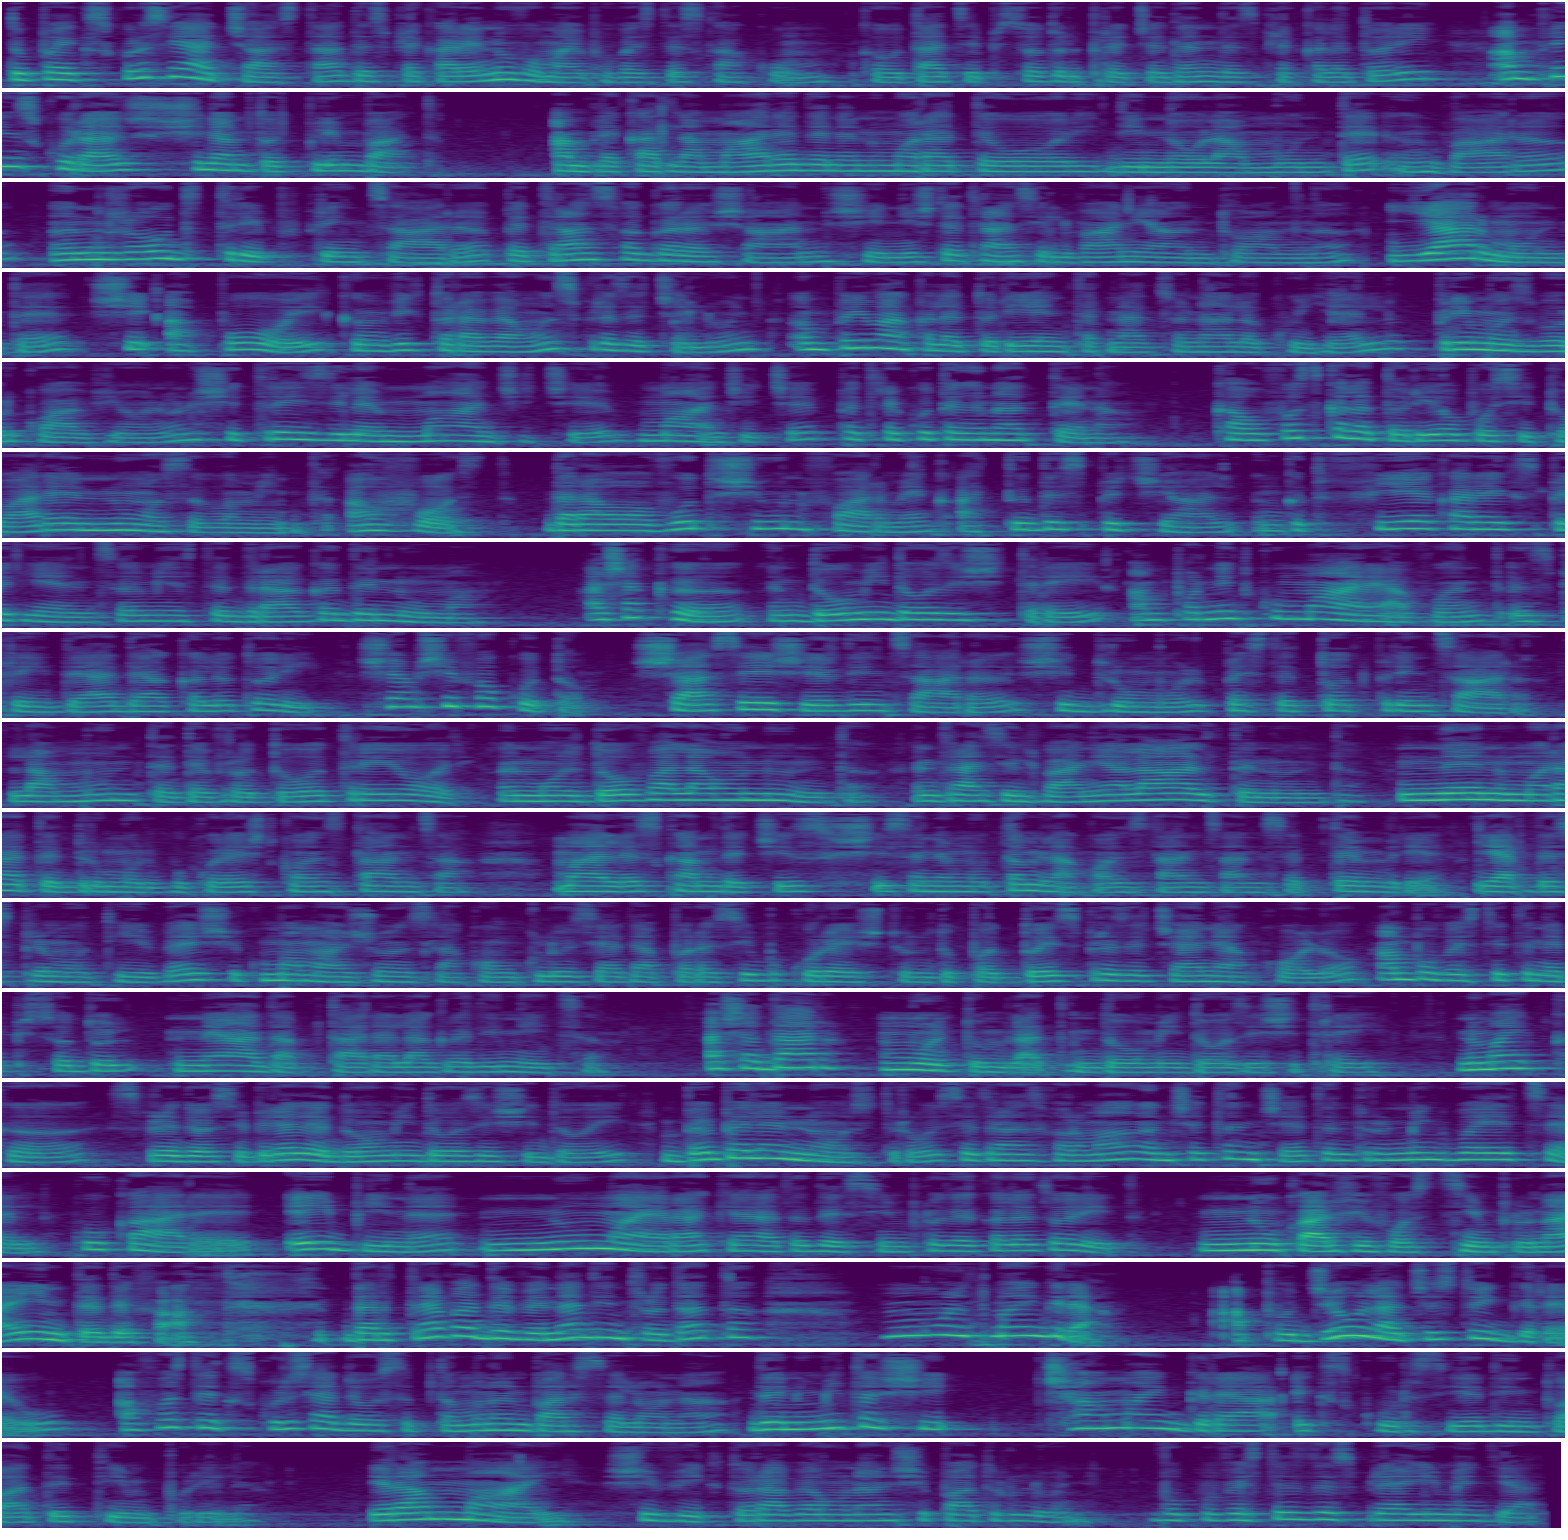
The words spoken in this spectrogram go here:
După excursia aceasta, despre care nu vă mai povestesc acum, căutați episodul precedent despre călătorii, am prins curaj și ne-am tot plimbat. Am plecat la mare de nenumărate ori, din nou la munte, în vară, în road trip prin țară, pe Transfăgărășan și niște Transilvania în toamnă, iar munte și apoi, când Victor avea 11 luni, în prima călătorie internațională cu el, primul zbor cu avionul și trei zile magice, magice, petrecute în Atena. Că au fost călătorii obositoare, nu o să vă mint, au fost. Dar au avut și un farmec atât de special, încât fiecare experiență mi este dragă de numă. Așa că, în 2023, am pornit cu mare avânt înspre ideea de a călători și am și făcut-o. Șase ieșiri din țară și drumuri peste tot prin țară, la munte de vreo două-trei ori, în Moldova la o nuntă, în Transilvania la altă nuntă, nenumărate drumuri București-Constanța, mai ales că am decis și să ne mutăm la Constanța în septembrie, iar despre motive și cum am ajuns la concluzia de a părăsi Bucureștiul după 12 ani acolo, am povestit în episodul Neadaptarea la grădiniță. Așadar, mult umblat în 2023. Numai că, spre deosebire de 2022, bebele nostru se transforma încet încet într-un mic băiețel, cu care, ei bine, nu mai era chiar atât de simplu de călătorit. Nu că ar fi fost simplu înainte, de fapt, dar treaba devenea dintr-o dată mult mai grea. Apogeul acestui greu a fost excursia de o săptămână în Barcelona, denumită și cea mai grea excursie din toate timpurile. Era mai și Victor avea un an și patru luni. Vă povestesc despre ea imediat.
